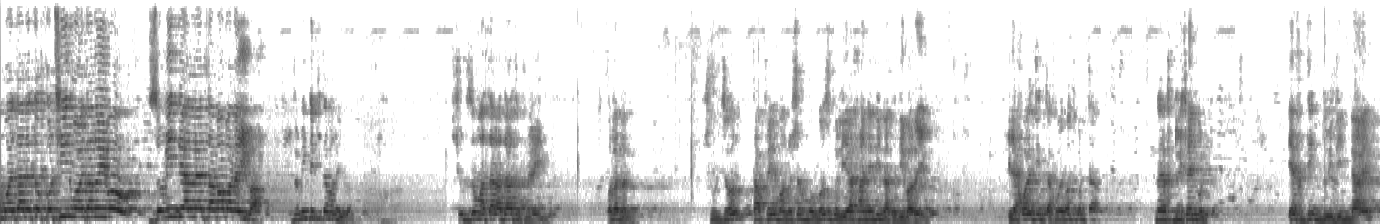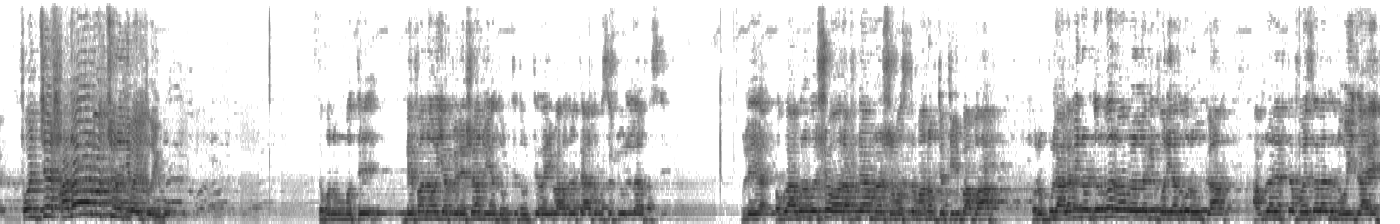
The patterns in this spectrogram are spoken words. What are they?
ময়দানো তো কঠিন ময়দান হইব। জমিন দিয়ে আল্লাহ তামা বানাইবা। জমিন দিয়ে কিতা বানাইবা? সূর্য মাতার উঠে আইব বলা সূর্যর তাপে মানুষের মগজ গলিয়া খানে দি নাকে দি বাড়াইব এটা কয় দিন তা কয় ঘণ্টা? না, দুই চার ঘণ্টা। একদিন, দুই দিন নাই। পঞ্চাশ হাজার বছর অতিবাহিত হইব। তখন উম্মতে বেফানা হইয়া পেরেশান হইয়া দৌড়তে দৌড়তে যাইবা হজরতে আদম সফিউল্লাহর কাছে। বলে, ওগো আবুল বসর আপনি আমরার সমস্ত মানব জাতির বাবা। রব্বুল আলমিনের দরবার আমরা লাগে ফরিয়াদ করুকা। আমরার একটা ফয়সালা যেন হয়ে যায়।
